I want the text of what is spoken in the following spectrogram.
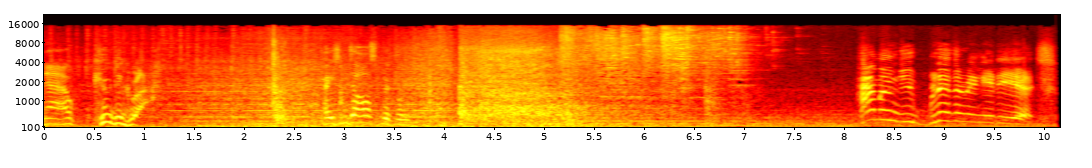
And now, coup de grace. Patient to hospital. Hammond, you blithering idiot!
